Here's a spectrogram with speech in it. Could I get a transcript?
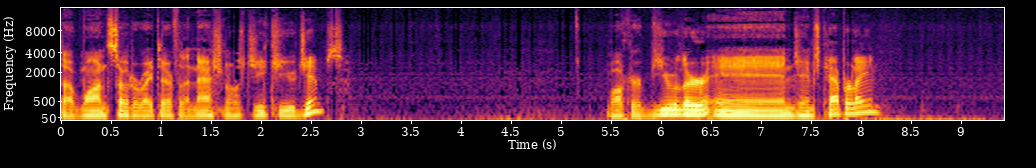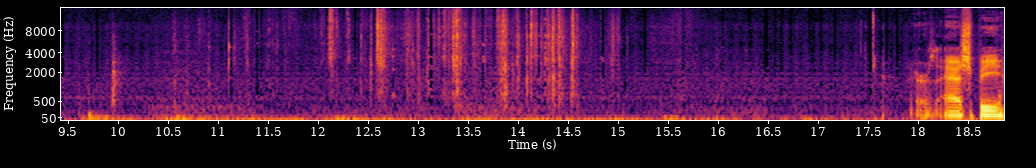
uh, Juan Soto right there for the Nationals. GQ Gems. Walker Buehler and James Kaprielian. There's Ashby.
